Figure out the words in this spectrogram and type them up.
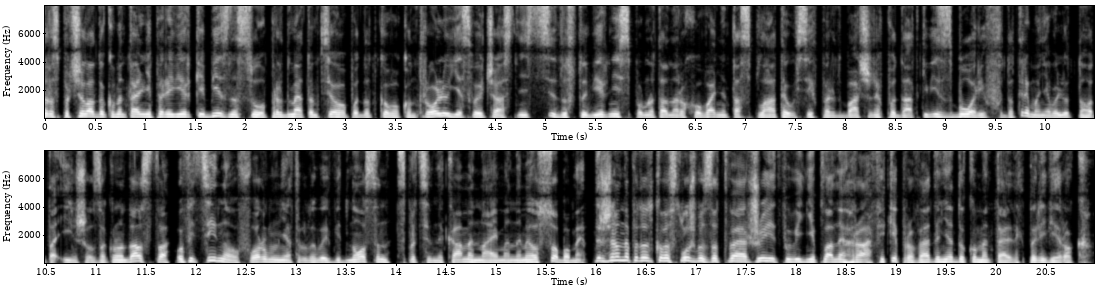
розпочала документальні перевірки бізнесу. Предметом цього податкового контролю є своєчасність, достовірність, повнота нарахування та сплати усіх передбачених податків і зборів, дотримання валютного та іншого законодавства, офіційне оформлення трудових відносин з працівниками найманими особами. Державна податкова служба затверджує відповідні плани графіки проведення документальних перевірок.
